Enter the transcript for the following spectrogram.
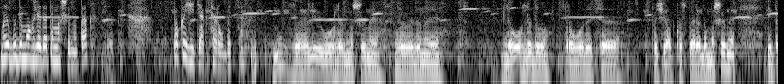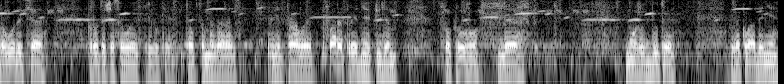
Ми будемо оглядати машину, так? Так. Покажіть, як це робиться. Ну, взагалі огляд машини виведеної для огляду проводиться спочатку спереду машини і проводиться проти часової стрілки. Тобто ми зараз від правої фари передньої підемо по кругу, де можуть бути закладені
